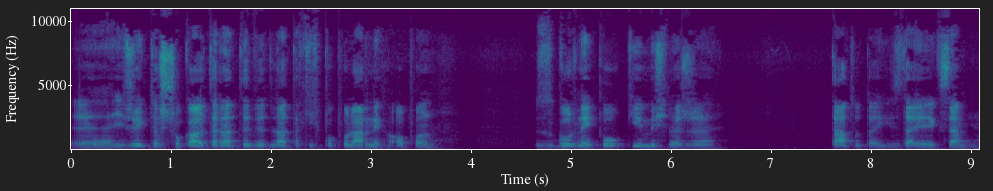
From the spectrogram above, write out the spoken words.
e, jeżeli ktoś szuka alternatywy dla takich popularnych opon z górnej półki, myślę, że ta tutaj zdaje egzamin.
